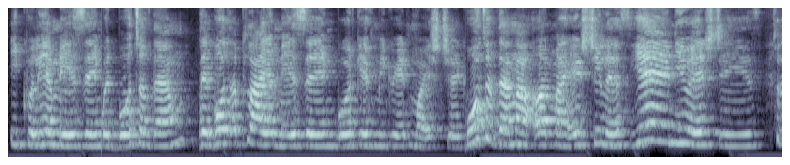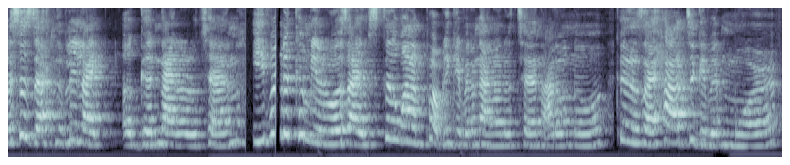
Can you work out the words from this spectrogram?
equally amazing with both of them. They both apply amazing, both give me great moisture. Both of them are on my HG list. Yay, new HGs. So this is definitely like a good 9 out of 10. Even the Camille Rose, I still want to probably give it a 9 out of 10. I don't know. Because I had to give it more.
